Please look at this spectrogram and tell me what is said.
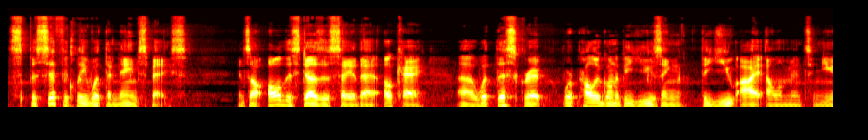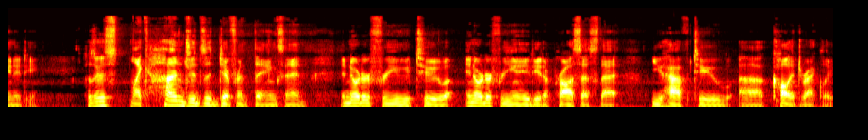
specifically with the namespace. And so all this does is say that, okay, uh, with this script, we're probably going to be using the UI elements in Unity. Because there's like hundreds of different things. And in order for you to, in order for Unity to process that, you have to uh, call it directly.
